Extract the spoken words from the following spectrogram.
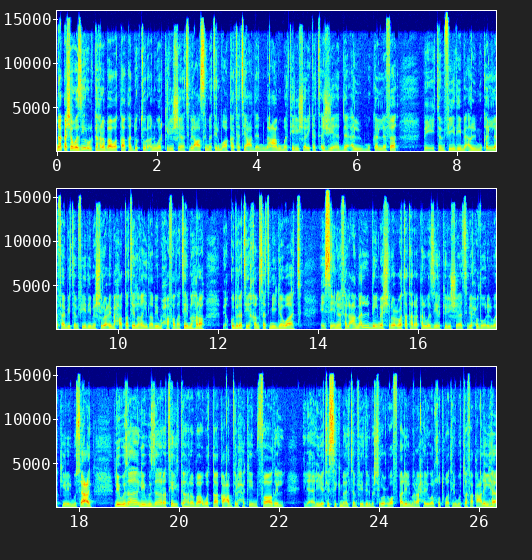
ناقش وزير الكهرباء والطاقة الدكتور أنور كليشات بالعاصمة المؤقتة عدن مع ممثل شركة أجياد المكلفة بتنفيذ المكلفة بتنفيذ مشروع محطة الغيضة بمحافظة المهرة بقدرة خمسة ميجاوات. استئناف العمل بالمشروع وتطرق الوزير كليشات بحضور الوكيل المساعد لوزارة الكهرباء والطاقة عبد الحكيم فاضل إلى آلية استكمال تنفيذ المشروع وفقا للمراحل والخطوات المتفق عليها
